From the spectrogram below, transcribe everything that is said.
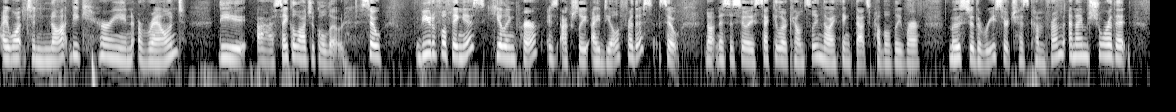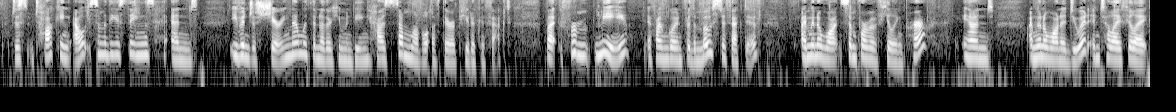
I want to not be carrying around the uh, psychological load. So, beautiful thing is, healing prayer is actually ideal for this. So, not necessarily secular counseling, though I think that's probably where most of the research has come from. And I'm sure that just talking out some of these things and even just sharing them with another human being has some level of therapeutic effect. But for me, if I'm going for the most effective, I'm going to want some form of healing prayer and I'm going to want to do it until I feel like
